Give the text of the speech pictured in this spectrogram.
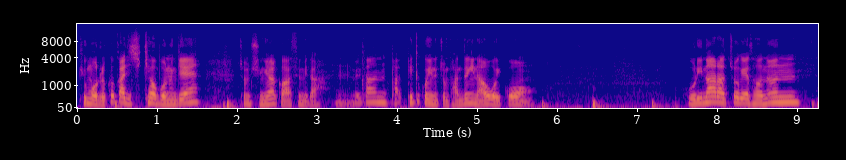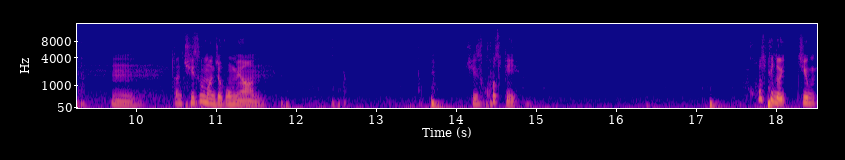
규모를 끝까지 지켜보는 게 좀 중요할 것 같습니다. 음, 일단 바- 비트코인은 좀 반등이 나오고 있고 우리나라 쪽에서는 음, 일단 지수 먼저 보면 지수 코스피 코스피도 지금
